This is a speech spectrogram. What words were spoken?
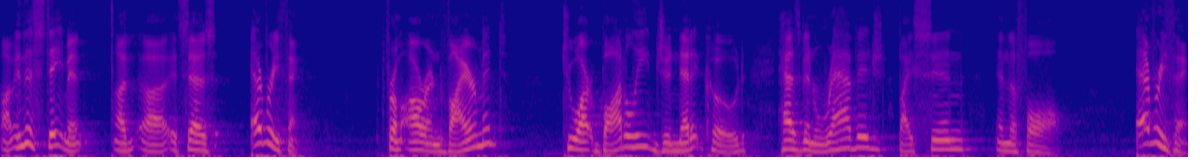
Um, in this statement, uh, uh, it says everything from our environment to our bodily genetic code has been ravaged by sin and the fall. Everything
